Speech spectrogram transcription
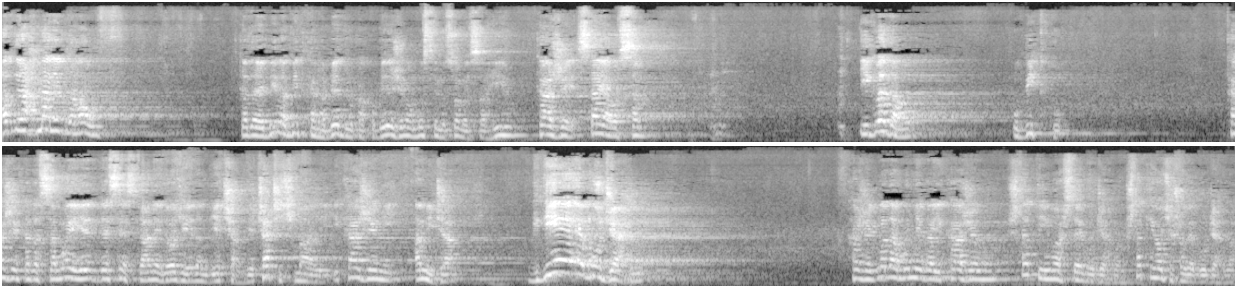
Abdurrahman ibn Auf, kada je bila bitka na Bedru, kako bi imam muslim u svome sahiju, kaže, stajao sam i gledao u bitku. Kaže, kada sa moje desne strane dođe jedan dječak, dječačić mali, i kaže mi, Amidža, gdje je Ebu Džahl? Kaže, gledam u njega i kaže mu, šta ti imaš sa Ebu Džahlom? Šta ti hoćeš od Ebu Džahla?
